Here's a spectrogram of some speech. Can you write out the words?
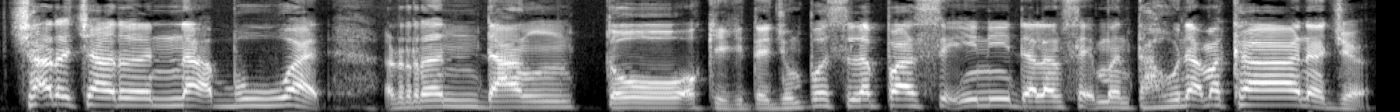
cara-cara nak buat rendang to. Okey, kita jumpa selepas ini dalam segmen Tahu Nak Makan aja.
